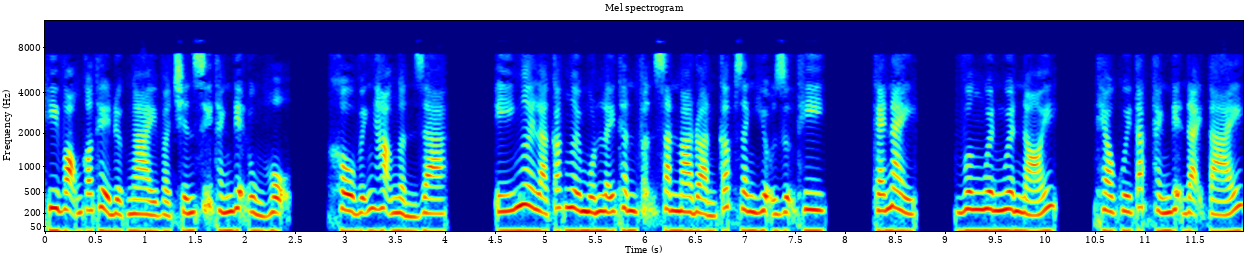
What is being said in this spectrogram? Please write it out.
hy vọng có thể được ngài và chiến sĩ thánh điện ủng hộ. Khâu Vĩnh Hạo ngẩn ra. Ý ngươi là các ngươi muốn lấy thân phận săn ma đoàn cấp danh hiệu dự thi. Cái này, Vương Nguyên Nguyên nói, theo quy tắc Thánh Điện Đại Tái,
